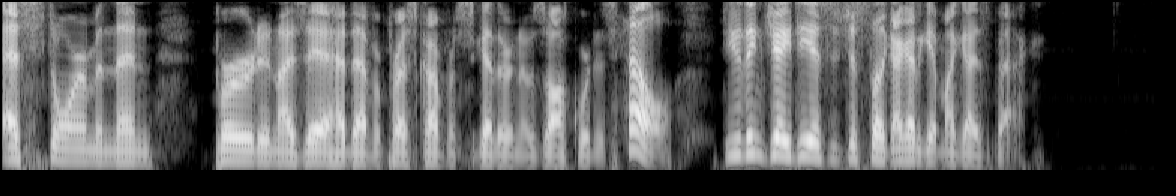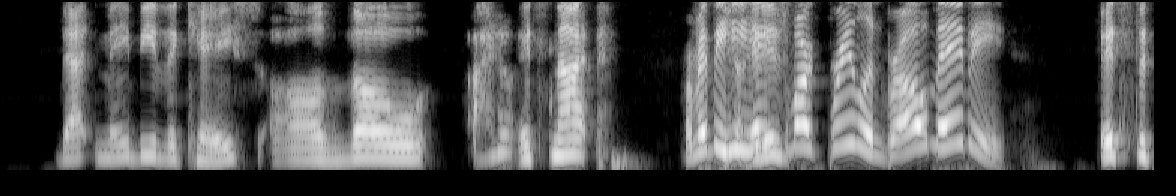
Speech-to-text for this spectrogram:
S storm, and then Bird and Isiah had to have a press conference together, and it was awkward as hell. Do you think Jay Deas is just like, I got to get my guys back? That may be the case, although I don't. It's not. Or maybe he hates is- Mark Breland, bro. Maybe. It's the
